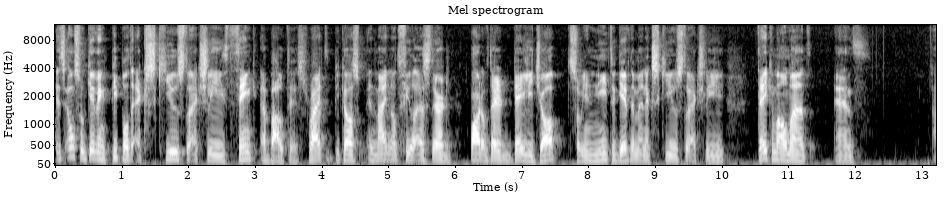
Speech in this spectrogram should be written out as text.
it's also giving people the excuse to actually think about this, right? Because it might not feel as they're part of their daily job. So you need to give them an excuse to actually take a moment and uh,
